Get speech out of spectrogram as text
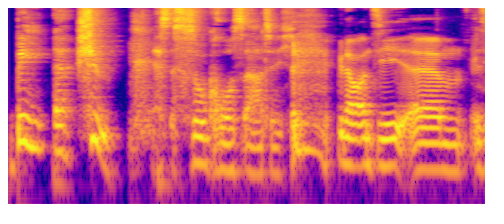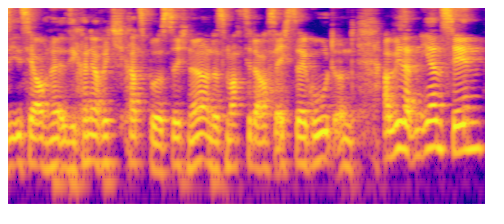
be a shoe. Es ist so großartig. Genau, und sie, ähm, sie ist ja auch, ne, sie kann ja auch richtig kratzbürstig, ne? Und das macht sie da auch echt sehr gut. Und aber wie gesagt, in ihren Szenen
